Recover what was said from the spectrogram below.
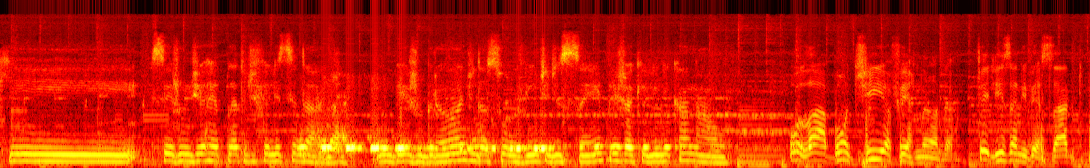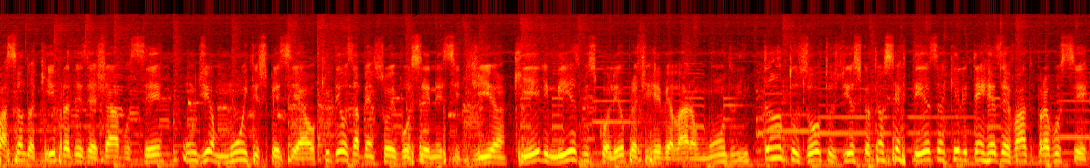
Que seja um dia repleto de felicidade. Um beijo grande da sua ouvinte de sempre, Jaqueline Canal. Olá, bom dia, Fernanda. Feliz aniversário. Tô passando aqui para desejar a você um dia muito especial. Que Deus abençoe você nesse dia que ele mesmo escolheu para te revelar ao mundo e tantos outros dias que eu tenho certeza que ele tem reservado para você,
